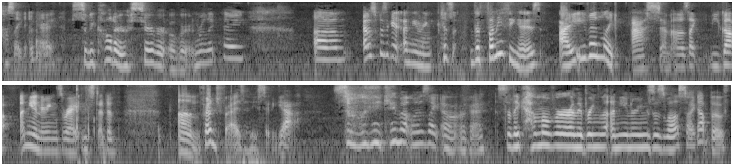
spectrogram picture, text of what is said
I was like, okay. So we called our server over and we're like, hey, um, I was supposed to get onion rings. Because the funny thing is, I even like asked him, I was like, you got onion rings right instead of um, french fries? And he said, yeah. So when they came out, I was like, oh, okay. So they come over and they bring the onion rings as well. So I got both.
